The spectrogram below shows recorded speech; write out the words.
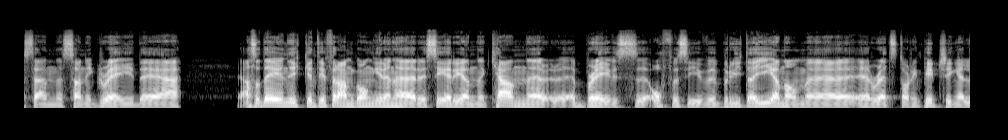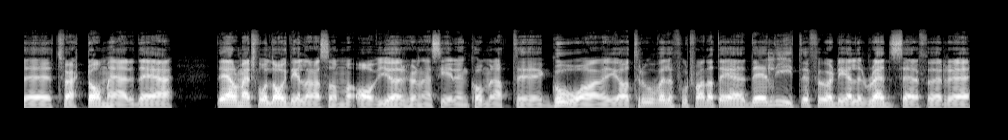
sen Sonny Gray. Det är Alltså det är nyckeln till framgång i den här serien. Kan eh, Braves offensiv bryta igenom eh, Red starting pitching eller tvärtom här? Det är, det är de här två lagdelarna som avgör hur den här serien kommer att eh, gå. Jag tror väl fortfarande att det är, det är lite fördel Reds här för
